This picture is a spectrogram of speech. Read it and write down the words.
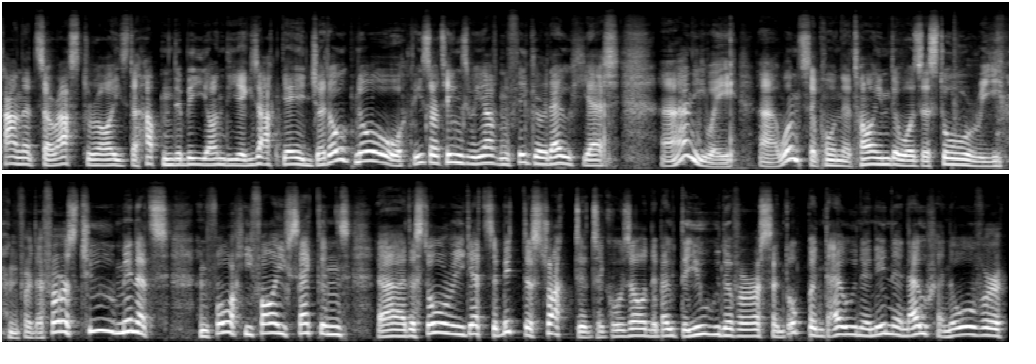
planets or asteroids that happen to be on the exact edge. I don't know. These are things we haven't figured out yet. Uh, anyway, uh, once upon a time there was a story, and for the first two minutes and 45 seconds, uh, the story gets a bit distracted. It goes on about the universe and up and down and in and out and over.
